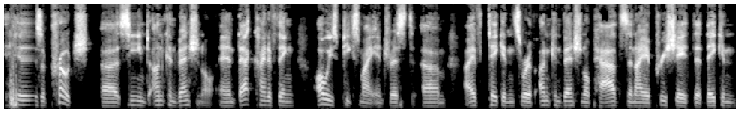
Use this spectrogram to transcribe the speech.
his approach uh, seemed unconventional, and that kind of thing always piques my interest. Um, I've taken sort of unconventional paths, and I appreciate that they can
